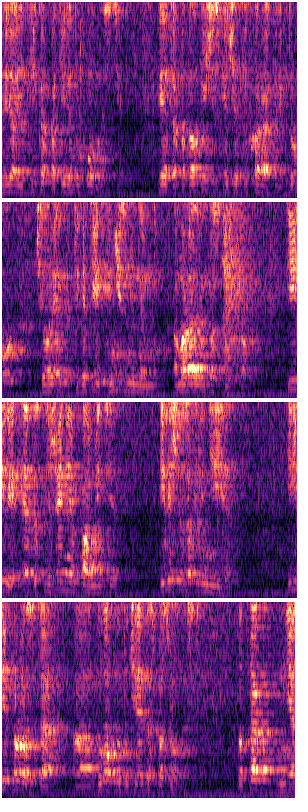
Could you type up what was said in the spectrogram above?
идти как потеря духовности. Это патологические черты в характере. Вдруг человек тяготеет к низменным аморальным поступкам. Или это снижение памяти, или шизофрения – или просто а, э, глохнут у человека способности. Вот так мне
